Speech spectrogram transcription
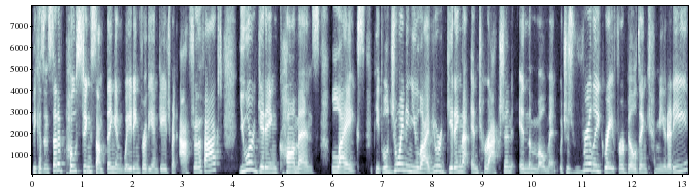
because instead of posting something and waiting for the engagement after the fact, you are getting comments, likes, people joining you live. You are getting that interaction in the moment, which is really great for building community.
